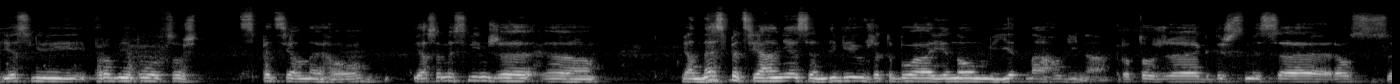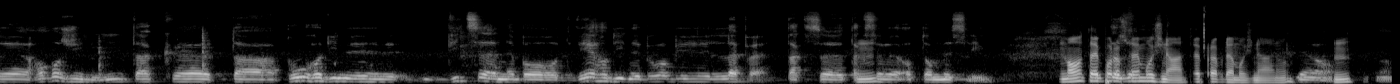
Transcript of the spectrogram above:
jestli pro mě bylo coś specjalnego, já si myslím, že uh, já nespeciálně jsem líbil, že to byla jenom jedna hodina, protože když jsme se rozhovořili, tak eh, ta půl hodiny více nebo dvě hodiny bylo by lépe. Tak se, tak hmm. se o tom myslím. No, to je, protože, to je možná, to je pravda možná. No. Jo, hmm? no.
